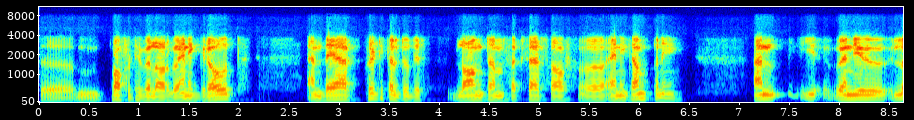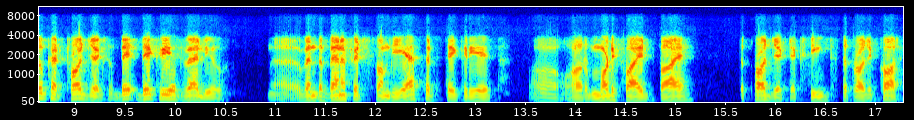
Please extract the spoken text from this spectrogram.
um, profitable organic growth, and they are critical to this long term success of uh, any company. And when you look at projects, they, they create value. Uh, when the benefits from the assets they create uh, are modified by the project exceeds the project cost.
